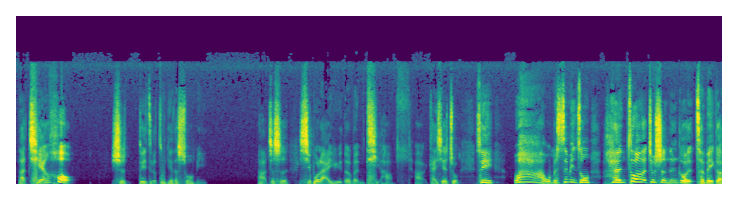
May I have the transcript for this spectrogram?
那前后是对这个中间的说明。啊，这是希伯来语的文体哈，啊，感谢主。所以哇，我们生命中很重要的就是能够成为一个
